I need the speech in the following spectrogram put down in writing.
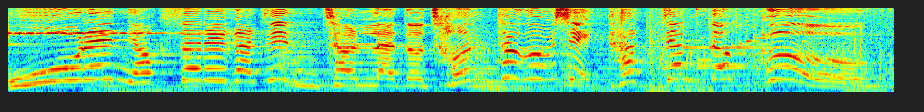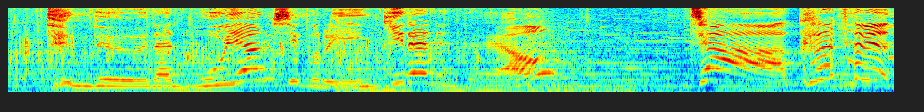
오랜 역사를 가진 전라도 전통 음식 닭장떡국 든든한 보양식으로 인기라는데요. 자 그렇다면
